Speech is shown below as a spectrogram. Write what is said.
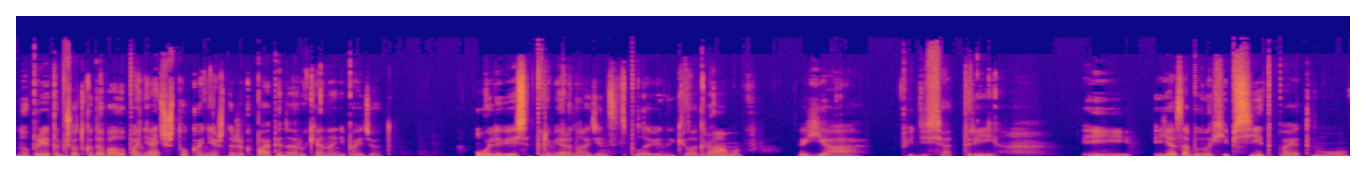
Но при этом четко давала понять, что, конечно же, к папе на руки она не пойдет. Оля весит примерно 11,5 килограммов, я 53, и я забыла хипсид, поэтому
